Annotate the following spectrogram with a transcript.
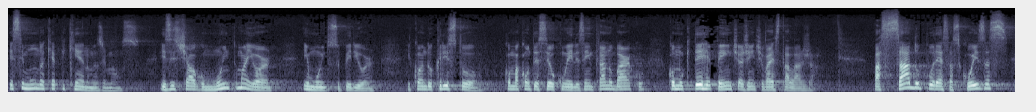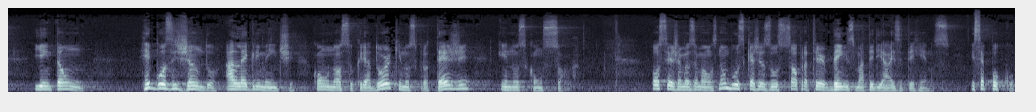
Esse mundo aqui é pequeno, meus irmãos. Existe algo muito maior e muito superior. E quando Cristo como aconteceu com eles, entrar no barco, como que de repente a gente vai estar lá já. Passado por essas coisas e então regozijando alegremente com o nosso Criador que nos protege e nos consola. Ou seja, meus irmãos, não busque a Jesus só para ter bens materiais e terrenos. Isso é pouco.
